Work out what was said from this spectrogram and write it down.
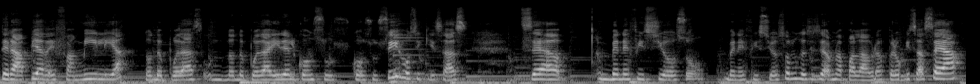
terapia de familia donde puedas donde pueda ir él con sus con sus hijos y quizás sea beneficioso beneficioso no sé si sea una palabra pero quizás sea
